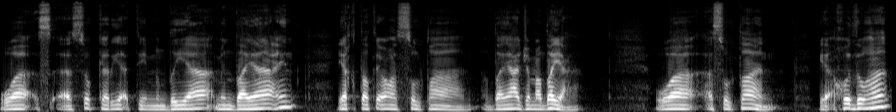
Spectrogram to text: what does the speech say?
والسكر يأتي من ضياع من ضياع يقتطعها السلطان الضياع جمع ضيعة. والسلطان يأخذها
